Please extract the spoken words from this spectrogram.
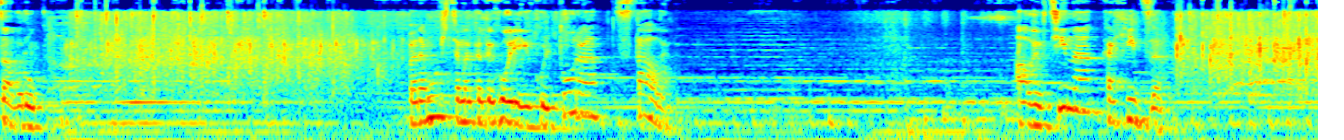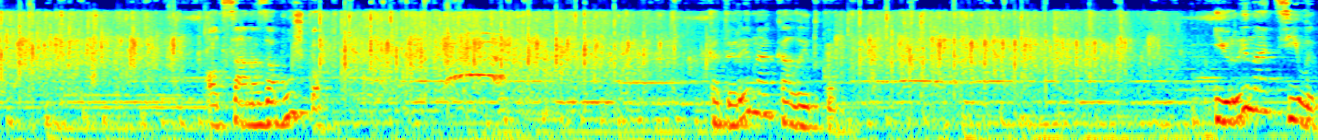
Саврук. Переможцями категорії культура стали Алевтіна Кахідзе. Оксана Забушко. Катерина Калитко. Ірина Цілик.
